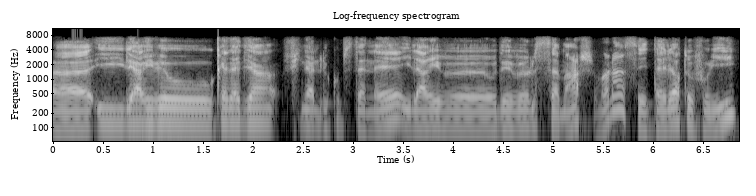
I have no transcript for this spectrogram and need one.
Euh, il est arrivé au Canadien, finale de Coupe Stanley. Il arrive euh, aux Devils, ça marche. Voilà, c'est Tyler Toffoli.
